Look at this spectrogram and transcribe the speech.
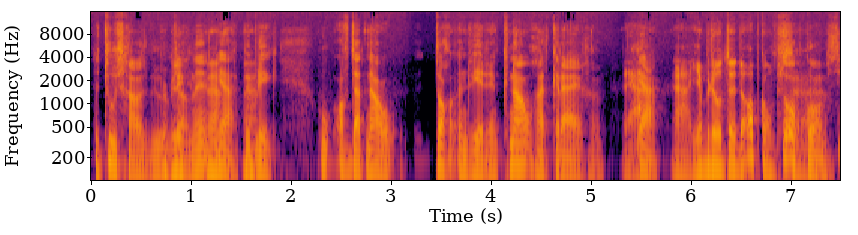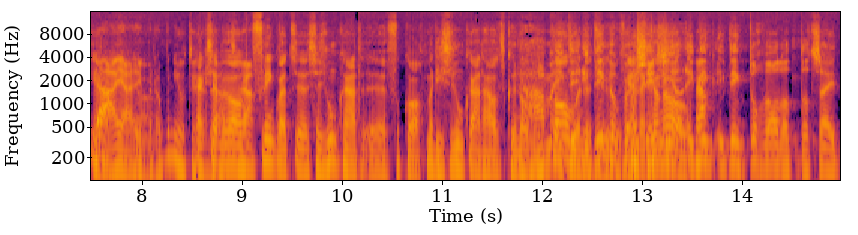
De toeschouwers bedoel Publiek, dan. Hè? ja, Ja, ja. publiek. Hoe, of dat nou toch een, weer een knauw gaat krijgen. Ja, Ja. ja. je bedoelt de, de opkomst. De eh. opkomst, ja. ja. Ja, ik ben ook benieuwd Kijk, ze hebben wel flink wat eh, seizoenkaart eh, verkocht, maar die seizoenkaarthouders kunnen ook niet ik komen denk- ik denk precies, ook. ik, denk, ik denk toch wel dat, dat zij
